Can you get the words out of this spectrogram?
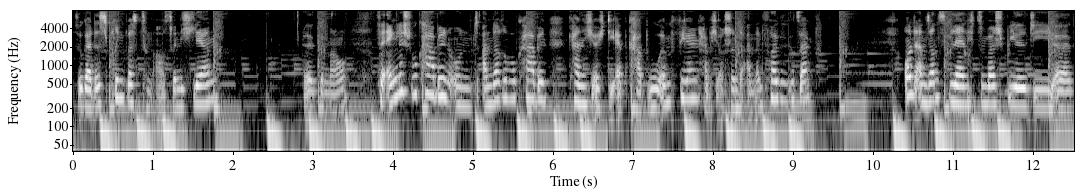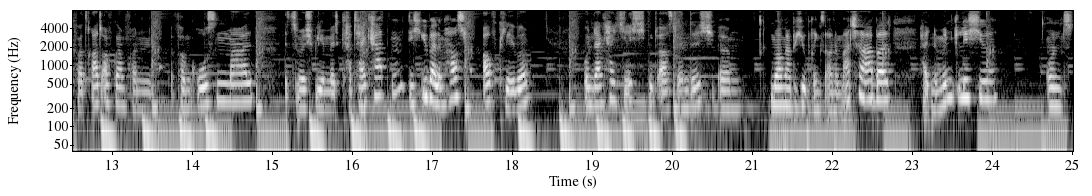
Sogar das bringt was zum Auswendiglernen. Äh, genau. Für Englisch-Vokabeln und andere Vokabeln kann ich euch die App Kabu empfehlen. Habe ich auch schon in der anderen Folge gesagt. Und ansonsten lerne ich zum Beispiel die äh, Quadrataufgaben von, vom großen Mal. Zum Beispiel mit Karteikarten, die ich überall im Haus aufklebe. Und dann kann ich die richtig gut auswendig. Ähm, morgen habe ich übrigens auch eine Mathearbeit, halt eine mündliche. Und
